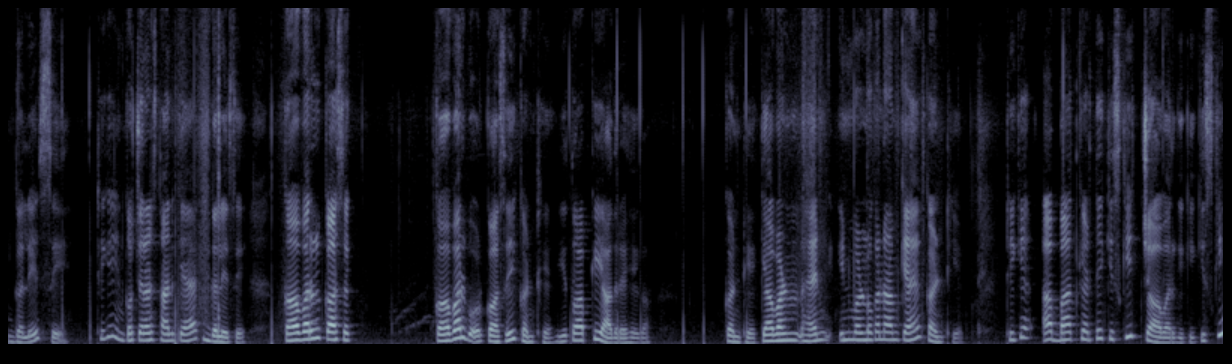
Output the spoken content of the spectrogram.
गले से। ठीक है? इनका उच्चारण स्थान क्या है? गले से। क वर्ग का से, क वर्ग और क से ही कंठ है। ये तो आपके याद रहेगा। कंठ्य क्या वर्ण है? इन वर्णों का नाम क्या है? कंठ्य ठीक है? अब बात करते हैं किसकी? च वर्ग की। किसकी?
